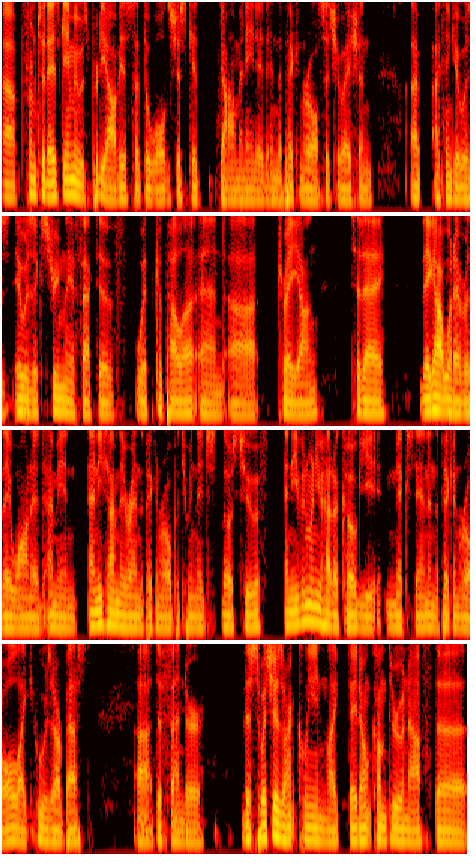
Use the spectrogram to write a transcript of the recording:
uh, from today's game, it was pretty obvious that the Wolves just get dominated in the pick and roll situation. I, I think it was it was extremely effective with Capela and uh, Trae Young today. They got whatever they wanted. I mean, anytime they ran the pick and roll between they, those two, if and even when you had Okogie mixed in in the pick and roll, like who was our best uh, defender, the switches aren't clean. Like they don't come through enough. The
